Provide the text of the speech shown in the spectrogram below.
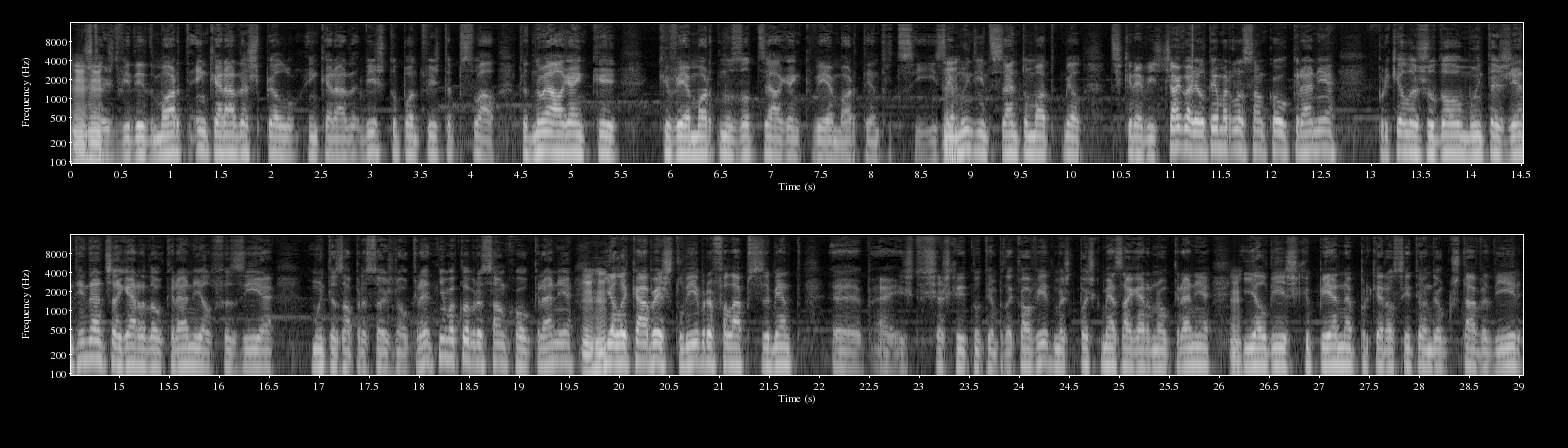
Uhum. Questões de vida e de morte encaradas pelo, encarada, visto do ponto de vista pessoal. Portanto, não é alguém que que vê a morte nos outros é alguém que vê a morte dentro de si. Isso é hum. é muito interessante o modo como ele descreve isto. Já agora, ele tem uma relação com a Ucrânia porque ele ajudou muita gente. Ainda antes da guerra da Ucrânia, ele fazia muitas operações na Ucrânia, tinha uma colaboração com a Ucrânia uhum. e ele acaba este livro a falar precisamente, uh, isto está escrito no tempo da Covid, mas depois começa a guerra na Ucrânia uhum. e ele diz que pena porque era o sítio onde eu gostava de ir,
